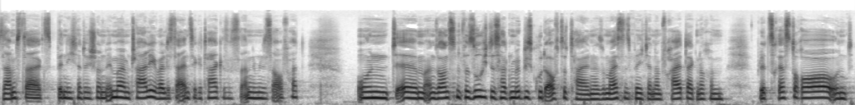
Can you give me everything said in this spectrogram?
samstags bin ich natürlich schon immer im Charlie, weil das der einzige Tag ist, an dem das aufhat. Und ähm, ansonsten versuche ich das halt möglichst gut aufzuteilen. Also meistens bin ich dann am Freitag noch im Blitz-Restaurant und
